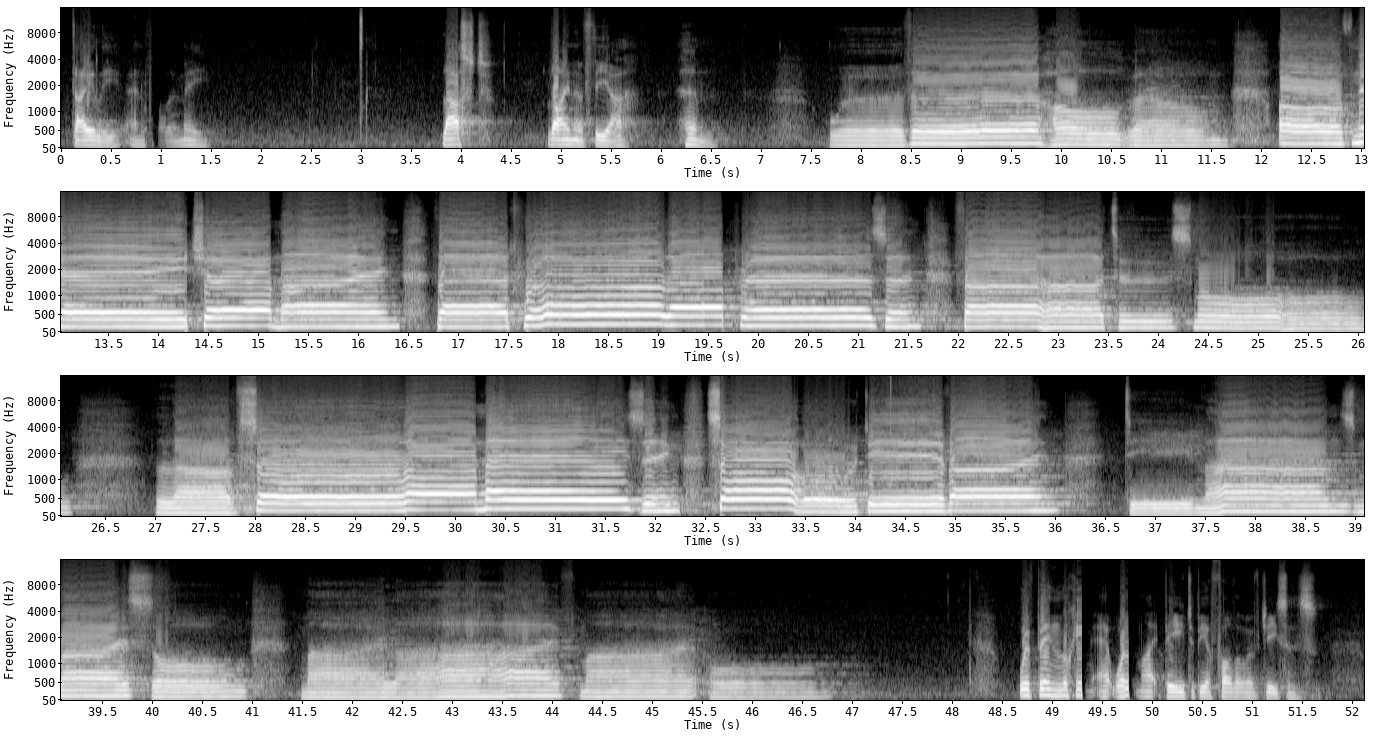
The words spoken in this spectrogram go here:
daily and follow me. Last line of the uh, hymn. Were the whole realm of nature mine that were a present far too small. Love so amazing, so divine, demands my soul, my life, my all. We've been looking at what it might be to be a follower of Jesus.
